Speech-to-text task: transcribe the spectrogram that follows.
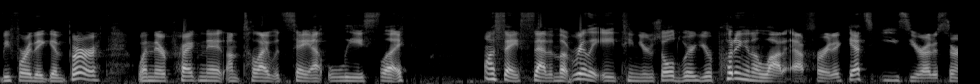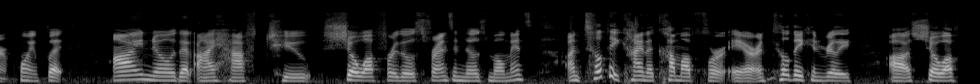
before they give birth when they're pregnant until i would say at least like I want to say seven, but really 18 years old, where you're putting in a lot of effort. It gets easier at a certain point, but I know that I have to show up for those friends in those moments until they kind of come up for air, until they can really uh, show up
